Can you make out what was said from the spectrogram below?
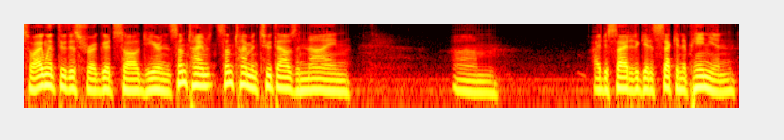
so I went through this for a good solid year, and sometime sometime in 2009, um, I decided to get a second opinion,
